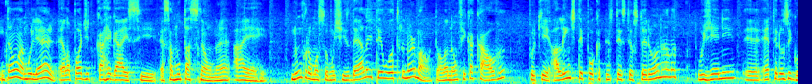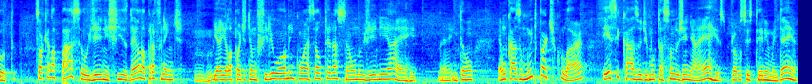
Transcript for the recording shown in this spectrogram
Então a mulher, ela pode carregar esse, essa mutação, né? AR, num cromossomo X dela e ter o outro normal. Então ela não fica calva, porque além de ter pouca testosterona, ela, o gene é heterozigoto. Só que ela passa o gene X dela para frente. E aí ela pode ter um filho homem com essa alteração no gene AR. Né? Então é um caso muito particular. Esse caso de mutação do gene AR, para vocês terem uma ideia,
